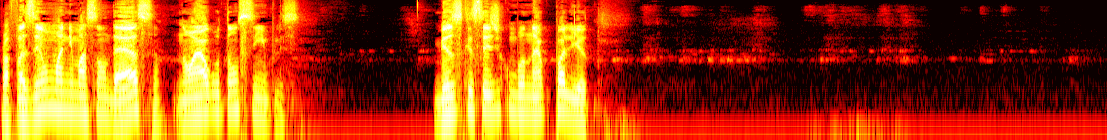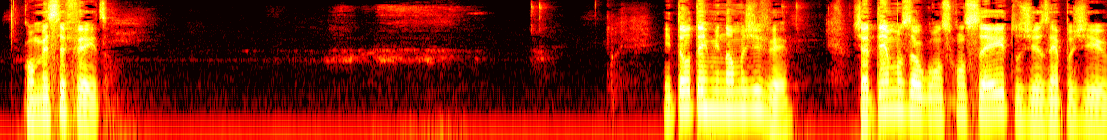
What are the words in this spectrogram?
para fazer uma animação dessa não é algo tão simples. Mesmo que seja com boneco palito. Como esse efeito. Então terminamos de ver. Já temos alguns conceitos de exemplos de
